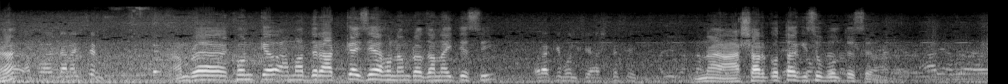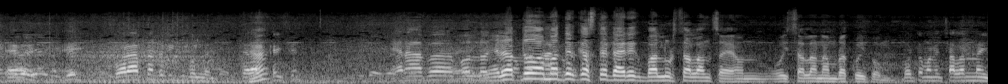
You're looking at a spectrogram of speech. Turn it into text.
হ্যাঁ? আপনারা জানাইছেন? আমরা এখন কেউ আমাদের আটকাইছে এখন আমরা জানাইতেছি। ওরা কি বলছে আসতেছে? না আসার কথা কিছু বলতেছে না। ওরা আপনাদেরকে কি বললেন? হ্যাঁ? এরা বলল এরা তো আমাদের কাছ থেকে ডাইরেক্ট বালুর চালান চায় এখন ওই চালান আমরা কই পাবো? বর্তমানে চালান নাই?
